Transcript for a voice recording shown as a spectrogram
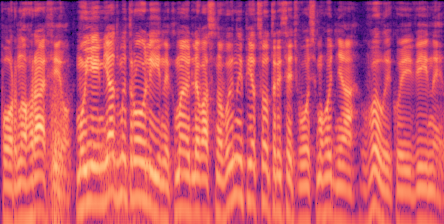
порнографію. Моє ім'я Дмитро Олійник. Маю для вас новини 538-го дня Великої війни.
